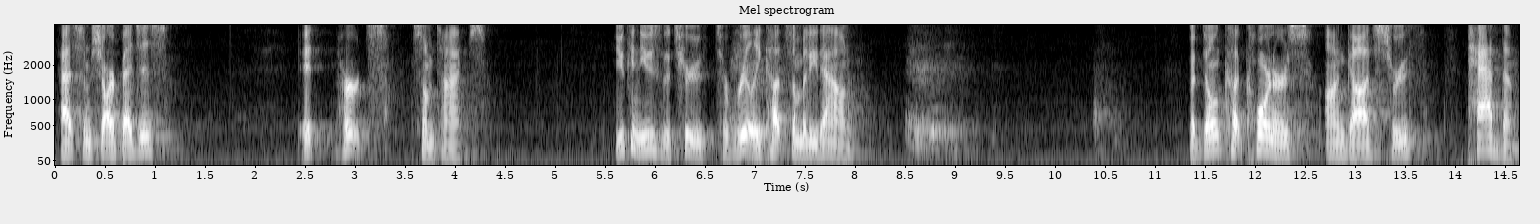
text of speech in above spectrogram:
has some sharp edges. It hurts sometimes. You can use the truth to really cut somebody down. But don't cut corners on God's truth, pad them.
